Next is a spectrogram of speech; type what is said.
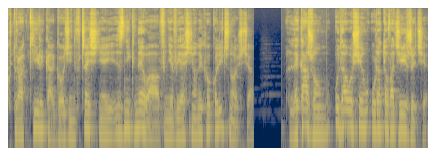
która kilka godzin wcześniej zniknęła w niewyjaśnionych okolicznościach. Lekarzom udało się uratować jej życie.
